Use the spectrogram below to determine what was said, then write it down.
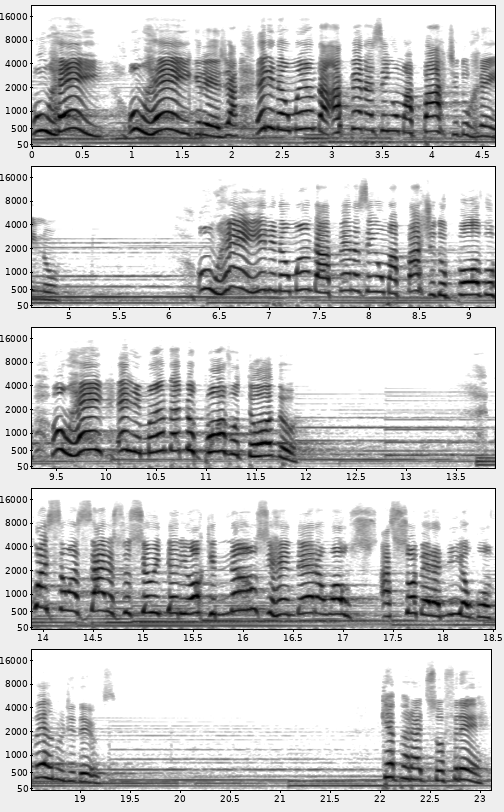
um rei, um rei, igreja. Ele não manda apenas em uma parte do reino. Um rei, ele não manda apenas em uma parte do povo. Um rei, ele manda no povo todo. Quais são as áreas do seu interior que não se renderam à soberania, ao governo de Deus? Quer parar de sofrer?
